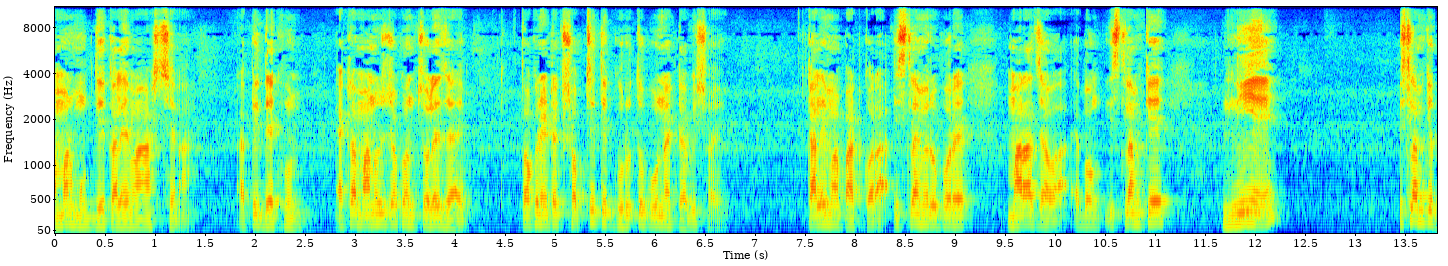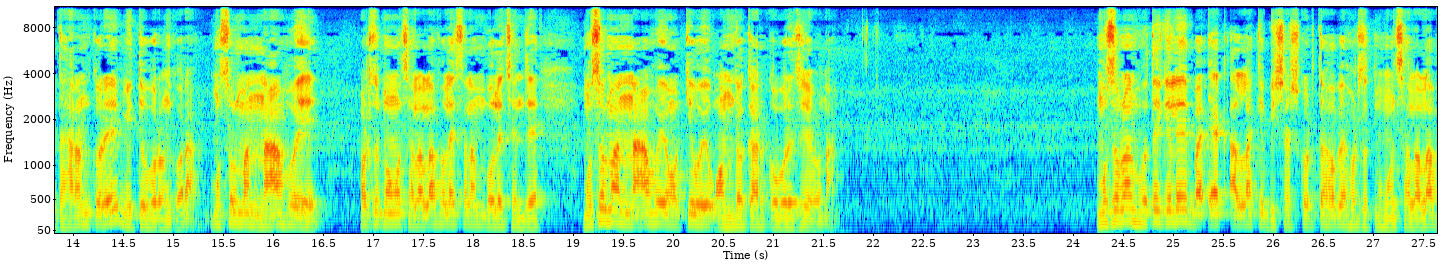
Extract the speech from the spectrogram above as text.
আমার মুখ দিয়ে কালেমা আসছে না। আপনি দেখুন, একটা মানুষ যখন চলে যায়, তখন এটা সবচেয়ে গুরুত্বপূর্ণ একটা বিষয়। কালেমা পাঠ করা, ইসলামের উপরে মারা যাওয়া এবং ইসলামকে নিয়ে, ইসলামকে ধারণ করে মৃত্যুবরণ করা। মুসলমান না হয়ে হরজত মোহাম্মদ সাল্লাহ সাল্লাম বলেছেন যে, মুসলমান না হয়ে কেউ ওই অন্ধকার কবরে যেও না। মুসলমান হতে গেলে বা এক আল্লাহকে বিশ্বাস করতে হবে হরজত মোহাম্মদ সাল্লাহ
